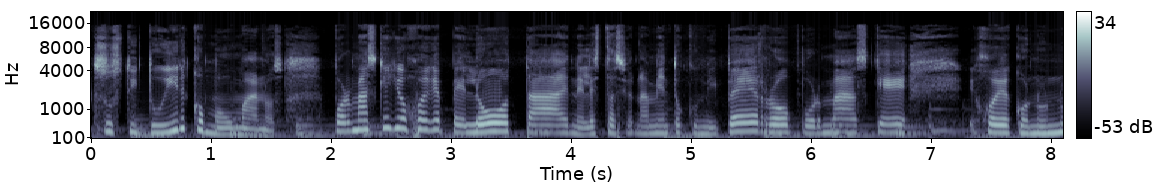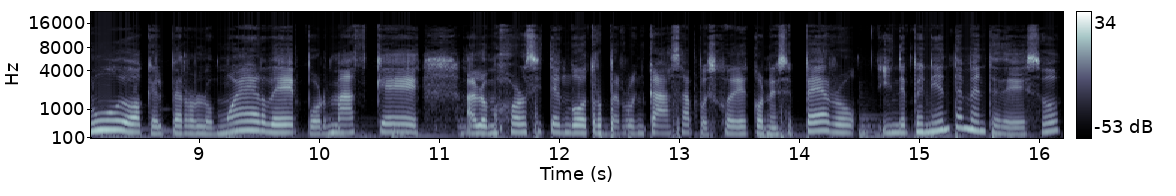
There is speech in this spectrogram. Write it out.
sustituir como humanos. Por más que yo juegue pelota en el estacionamiento con mi perro, por más que juegue con un nudo, que el perro lo muerde, por más que a lo mejor si tengo otro perro en casa, pues juegue con ese perro. Independientemente de eso,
